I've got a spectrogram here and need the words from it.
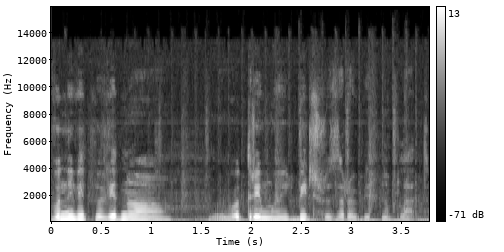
вони відповідно отримують більшу заробітну плату.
